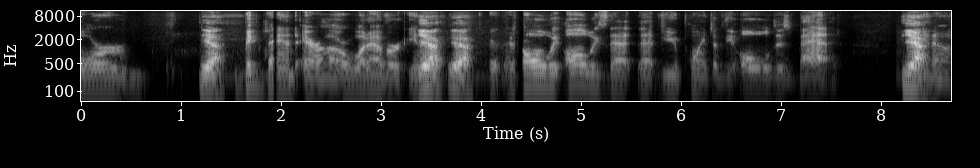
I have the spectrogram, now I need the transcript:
or Yeah, big band era or whatever. You know, yeah, yeah, there's always always that that viewpoint of the old is bad. yeah. You know,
